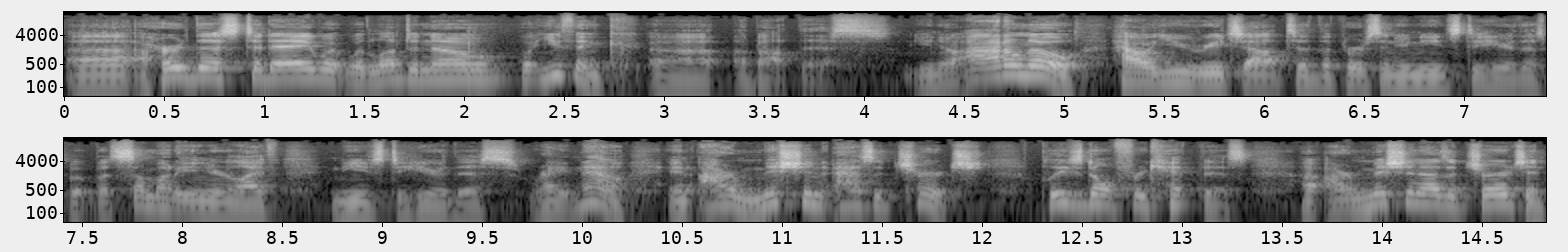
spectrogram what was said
uh, I heard this today, would, would love to know what you think uh, about this. You know, I don't know how you reach out to the person who needs to hear this, but, but somebody in your life needs to hear this right now. And our mission as a church, please don't forget this. Uh, our mission as a church, and,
